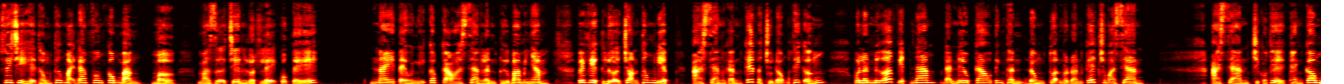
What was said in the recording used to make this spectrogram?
duy trì hệ thống thương mại đa phương công bằng, mở và dựa trên luật lệ quốc tế. Nay tại hội nghị cấp cao ASEAN lần thứ 35, với việc lựa chọn thông điệp ASEAN gắn kết và chủ động thích ứng, một lần nữa Việt Nam đã nêu cao tinh thần đồng thuận và đoàn kết trong ASEAN. ASEAN chỉ có thể thành công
